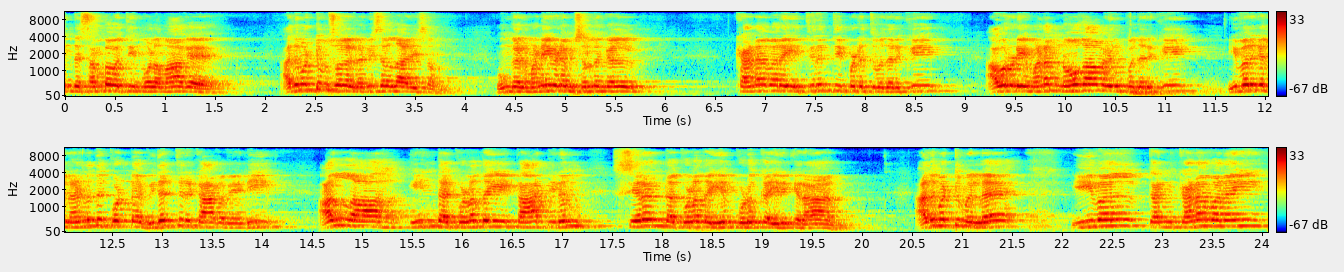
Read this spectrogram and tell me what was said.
இந்த சம்பவத்தின் மூலமாக அது மட்டும் சொல்லல் நபி உங்கள் மனைவிடம் சொல்லுங்கள் கணவரை திருப்திப்படுத்துவதற்கு அவருடைய மனம் நோகாமல் இருப்பதற்கு இவர்கள் நடந்து கொண்ட விதத்திற்காக வேண்டி அல்லாஹ் இந்த குழந்தையை காட்டிலும் சிறந்த குழந்தையும் கொடுக்க இருக்கிறான். அது மட்டுமல்ல இவள் தன் கணவனை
